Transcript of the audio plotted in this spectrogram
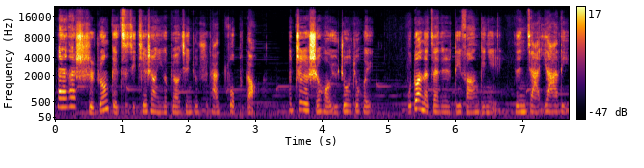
但是他始终给自己贴上一个标签，就是他做不到。那这个时候，宇宙就会不断的在这个地方给你增加压力。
